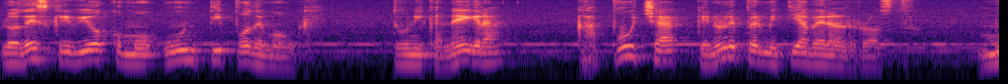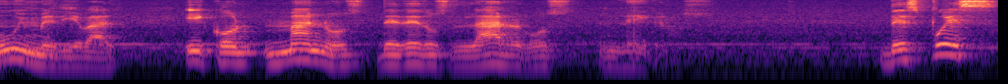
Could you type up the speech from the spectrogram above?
lo describió como un tipo de monje, túnica negra, capucha que no le permitía ver el rostro, muy medieval y con manos de dedos largos negros. Después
